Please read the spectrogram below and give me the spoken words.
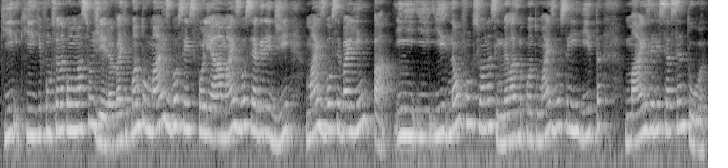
que, que, que funciona como uma sujeira. Vai que quanto mais você esfoliar, mais você agredir, mais você vai limpar. E, e, e não funciona assim. O melasma, quanto mais você irrita, mais ele se acentua.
